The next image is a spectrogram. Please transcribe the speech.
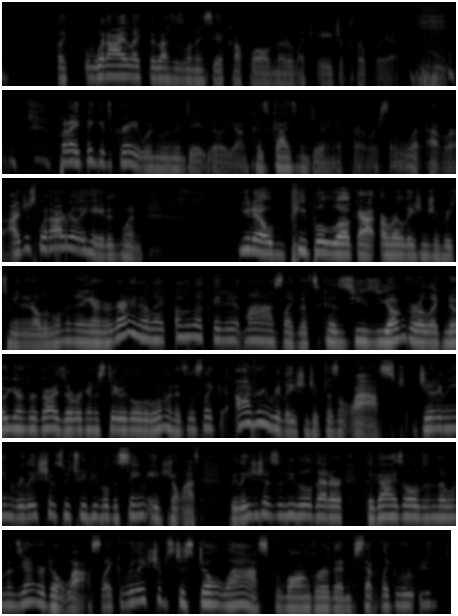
like what I like the best is when I see a couple and they're like age appropriate. but I think it's great when women date really young because guys have been doing it forever. So whatever. I just what I really hate is when you know people look at a relationship between an older woman and a younger guy and they're like, oh look, they didn't last. Like that's because he's younger. Like no younger guy's ever going to stay with an older woman. It's just like every relationship doesn't last. Do you know what I mean? Relationships between people the same age don't last. Relationships with people that are the guy's old and the woman's younger don't last. Like relationships just don't last longer than seven. Like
